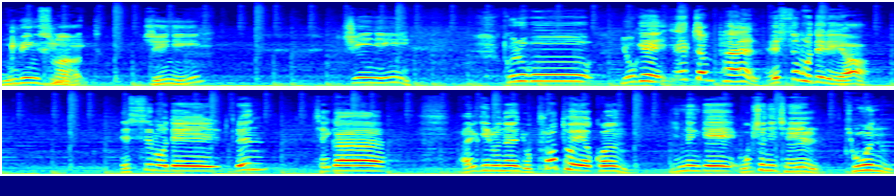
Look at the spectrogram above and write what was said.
무빙 스마트 지니. 지니. 그리고 요게 1.8 S 모델이에요. S 모델은 제가 알기로는 요 프로토 에어컨 있는 게 옵션이 제일 좋은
